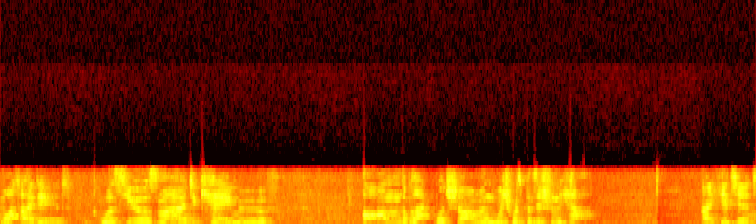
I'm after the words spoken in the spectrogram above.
what I did was use my decay move on the Blackblood Shaman, which was positioned here. I hit it,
